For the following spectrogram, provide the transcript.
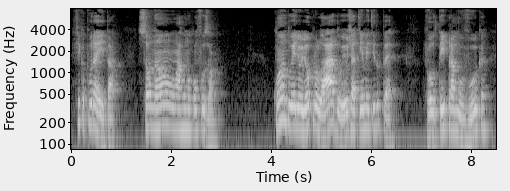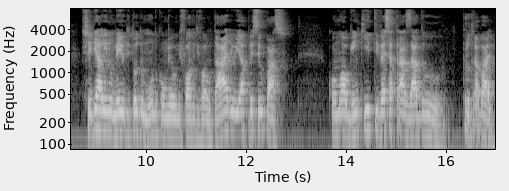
fica por aí, tá? Só não arruma confusão. Quando ele olhou para o lado, eu já tinha metido o pé. Voltei para a muvuca, cheguei ali no meio de todo mundo com o meu uniforme de voluntário e apreciei o passo, como alguém que tivesse atrasado para o trabalho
